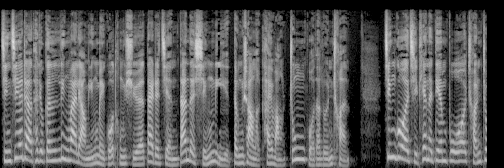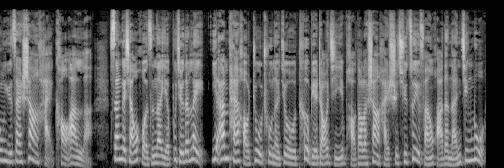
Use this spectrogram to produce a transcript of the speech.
紧接着，他就跟另外两名美国同学带着简单的行李登上了开往中国的轮船。经过几天的颠簸，船终于在上海靠岸了。三个小伙子呢也不觉得累，一安排好住处呢，就特别着急，跑到了上海市区最繁华的南京路。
